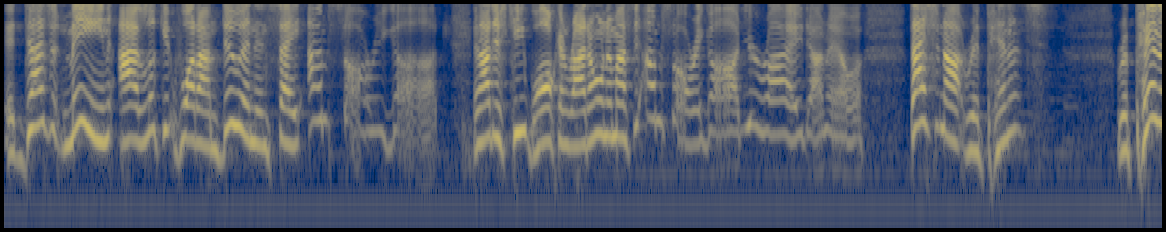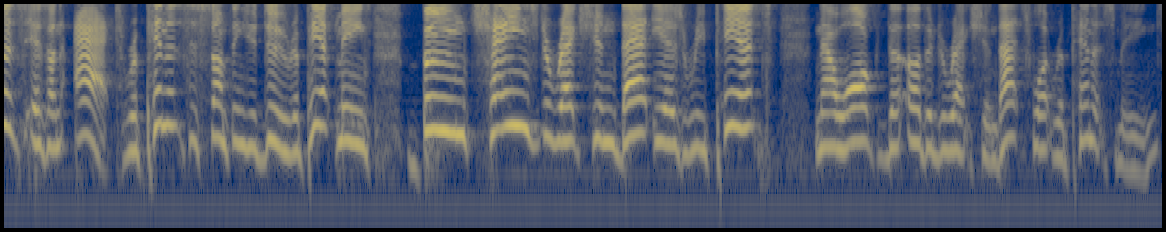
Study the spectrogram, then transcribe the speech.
It doesn't mean I look at what I'm doing and say, I'm sorry, God. And I just keep walking right on him. I say, I'm sorry, God, you're right. I mean, that's not repentance. Repentance is an act. Repentance is something you do. Repent means, boom, change direction. That is repent. Now walk the other direction. That's what repentance means.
